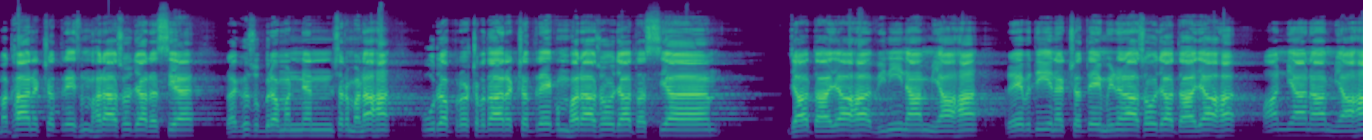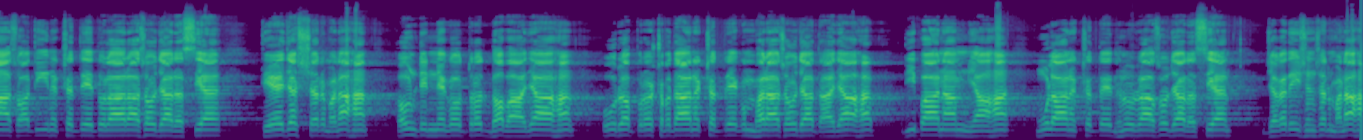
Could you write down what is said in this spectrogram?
मखानक्षत्रे सिंहरासो जातस्य रघुसुब्रह्मण्यन् शर्मणः। पूर्वप्रोष्ठपता नक्षत्रे कुम्भरासो जातस्य जातायाः विनीनां याः रेवतीनक्षत्रे मीनरासो जातायाः मान्यानां याः स्वातीनक्षत्रे तुलारासो जातस्य तेजःशर्मणः। कौण्डिन्यगोत्रोद्भवायाः पूर्वप्रोष्ठपता नक्षत्रे दीपानां याः मूलानक्षत्रे धनुरासौ जातस्य, जगदीशं शर्मणः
